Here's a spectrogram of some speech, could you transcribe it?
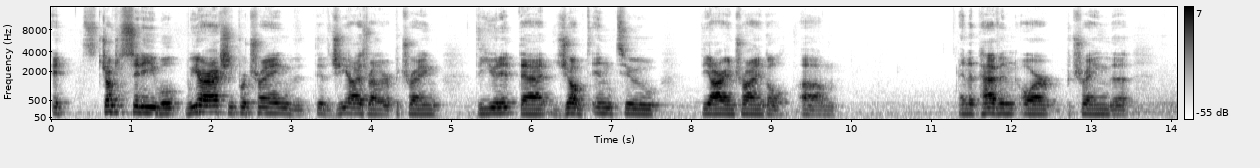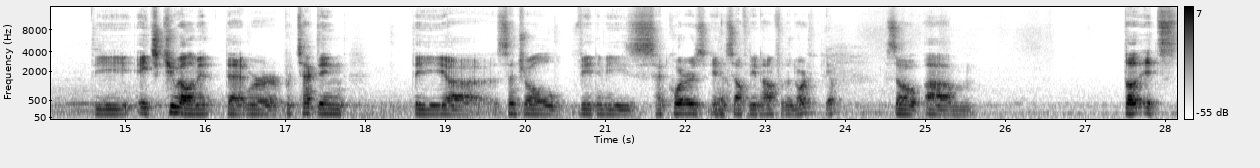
it's Junction City. Will we are actually portraying the, the GIs rather are portraying the unit that jumped into the Iron Triangle, um, and the PAVN are portraying the the HQ element that were protecting the uh, Central Vietnamese headquarters in Yeah. South Vietnam for the North. Yep. So um, the it's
